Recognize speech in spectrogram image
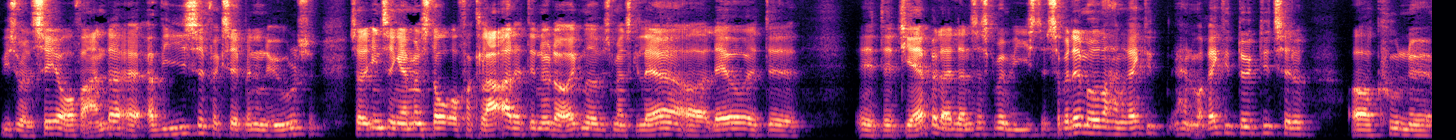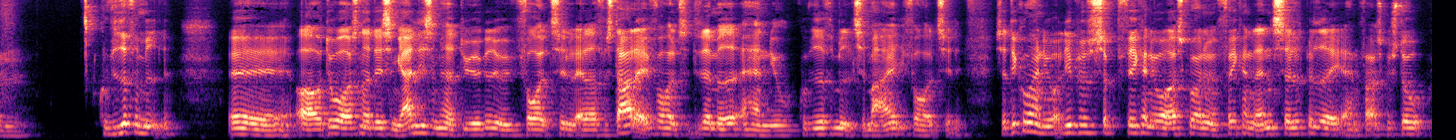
visualisere over for andre, at, at vise for eksempel en øvelse. Så en ting er, at man står og forklarer det, det nytter jo ikke noget, hvis man skal lære at lave et, øh, et, et jab eller et eller andet, så skal man vise det. Så på den måde var han rigtig, han var rigtig dygtig til at kunne, øh, kunne videreformidle. Øh, og det var også noget af det, som jeg ligesom havde dyrket jo i forhold til, allerede fra start af, i forhold til det der med, at han jo kunne videreformidle til mig i forhold til det. Så det kunne han jo, og lige pludselig så fik han jo også, kunne han, fik han et andet selvbillede af, at han faktisk kunne stå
